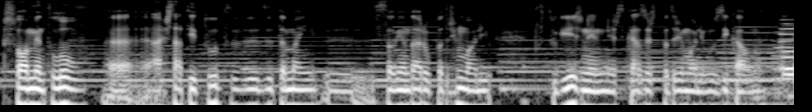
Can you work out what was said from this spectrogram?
pessoalmente louvo a, a esta atitude de, de também de salientar o património português, neste caso este património musical. Não é?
